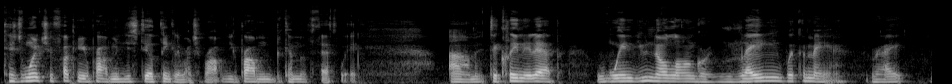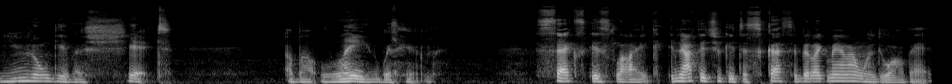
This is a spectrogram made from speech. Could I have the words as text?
Because once you're fucking your problem, you're still thinking about your problem. Your problem become obsessed with. Um, to clean it up, when you no longer lay with a man, right? You don't give a shit about laying with him. Sex is like, not that you get disgusted, but like, man, I don't want to do all that.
